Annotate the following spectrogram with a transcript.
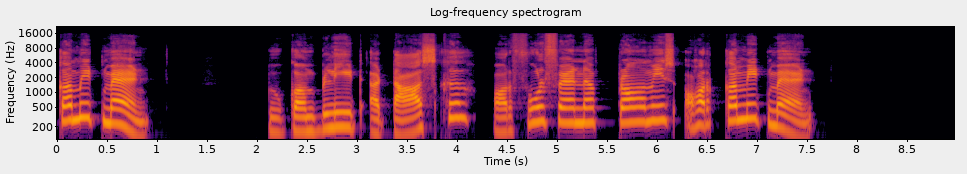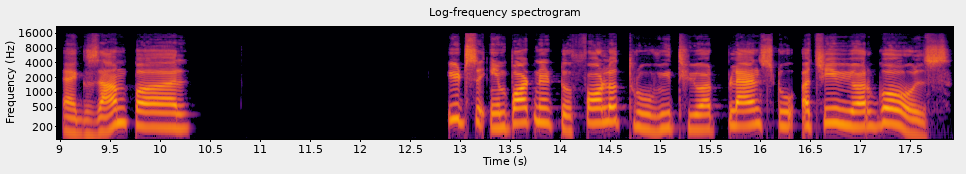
commitment. To complete a task or fulfill a promise or commitment. Example. It's important to follow through with your plans to achieve your goals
